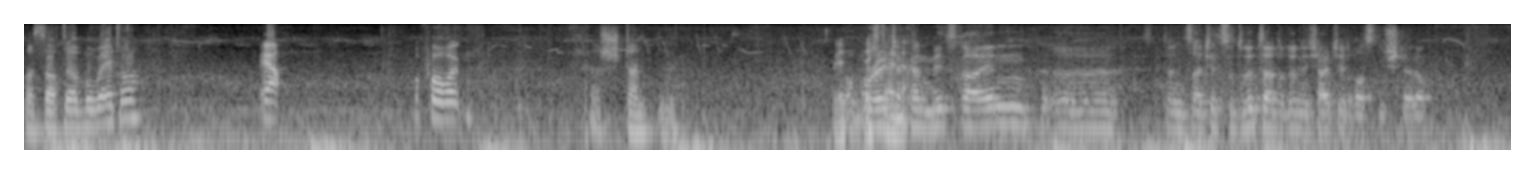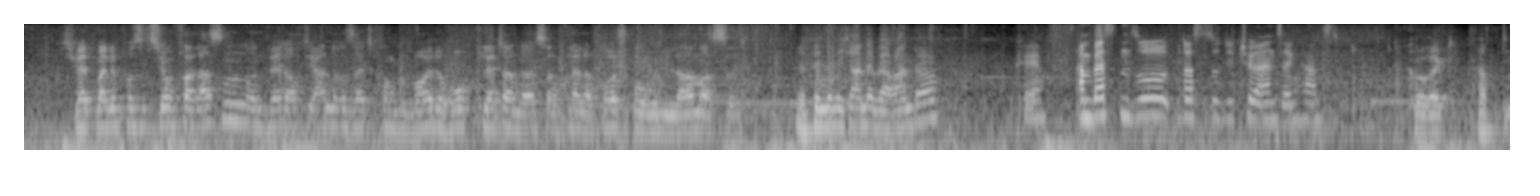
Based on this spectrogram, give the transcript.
Was sagt der Operator? Ja. Vorrücken. Verstanden. Wir Operator eine, kann mit rein. Äh, dann seid ihr zu dritt da drin. Ich halte hier draußen die Stellung. Ich werde meine Position verlassen und werde auf die andere Seite vom Gebäude hochklettern. Da ist so ein kleiner Vorsprung, wo die Lamas sind. Ich befinde mich an der Veranda. Okay. Am besten so, dass du die Tür einsehen kannst. Korrekt. Hab die,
